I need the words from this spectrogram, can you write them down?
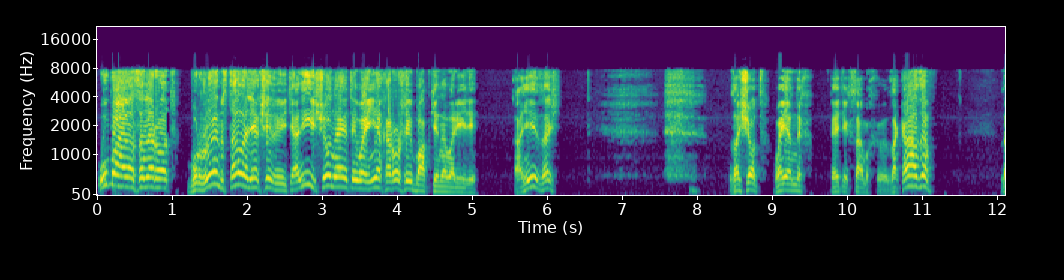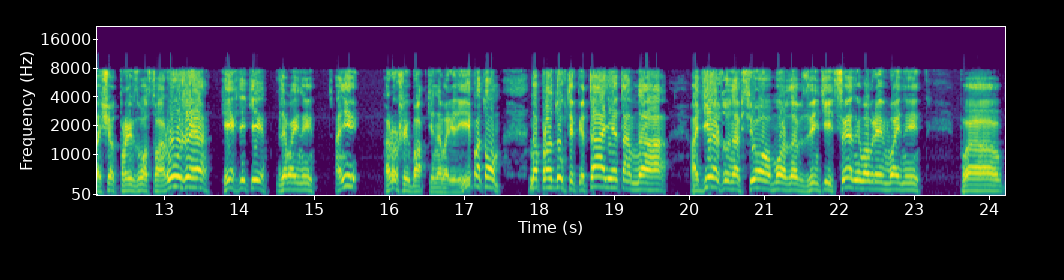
Убавился народ, буржуям стало легче жить, они еще на этой войне хорошие бабки наварили. Они, значит, за счет военных этих самых заказов, за счет производства оружия, техники для войны, они хорошие бабки наварили. И потом на продукты питания, там, на одежду, на все можно взвинтить цены во время войны по,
